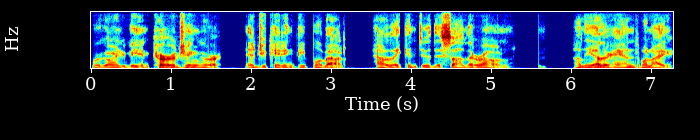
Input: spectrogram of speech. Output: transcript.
we're going to be encouraging or educating people about how they can do this on their own. On the other hand, when I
